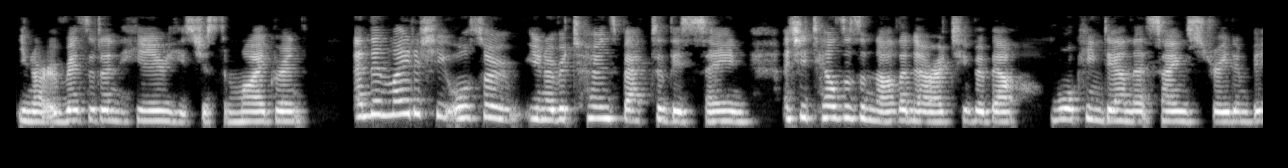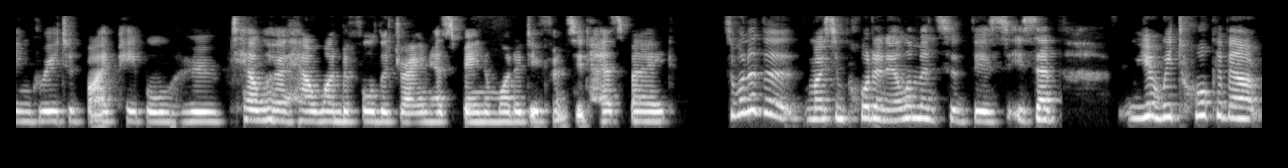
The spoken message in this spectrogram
you know, a resident here, he's just a migrant. And then later she also, you know, returns back to this scene and she tells us another narrative about walking down that same street and being greeted by people who tell her how wonderful the drain has been and what a difference it has made. So one of the most important elements of this is that you know we talk about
